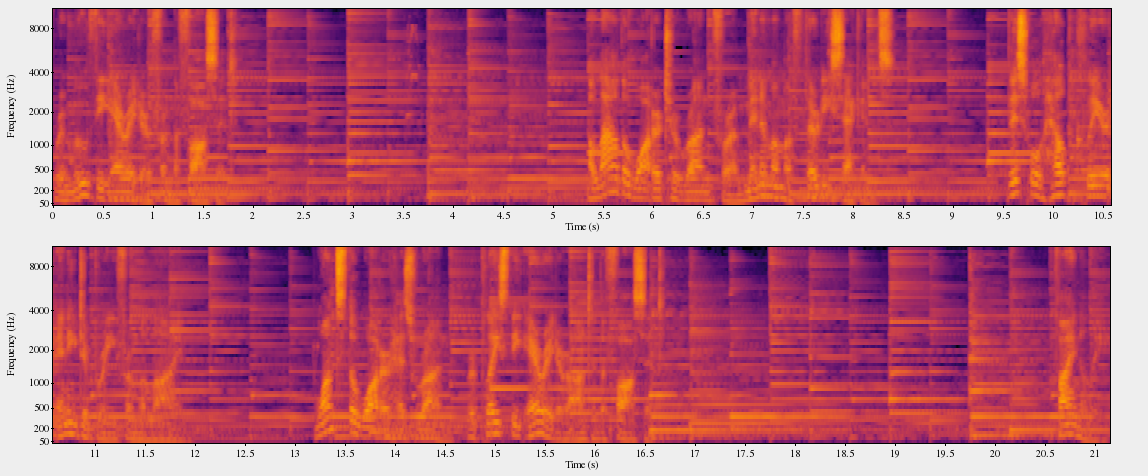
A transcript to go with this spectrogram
remove the aerator from the faucet. Allow the water to run for a minimum of 30 seconds. This will help clear any debris from the line. Once the water has run, replace the aerator onto the faucet. Finally,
